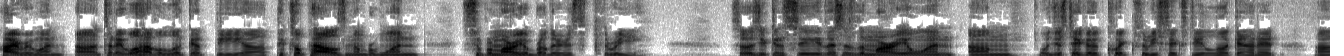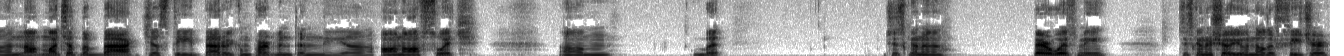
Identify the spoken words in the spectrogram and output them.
Hi everyone. Uh, today we'll have a look at the uh, Pixel Pals number one Super Mario Brothers 3. So as you can see, this is the Mario one. Um, we'll just take a quick 360 look at it. Uh, not much at the back, just the battery compartment and the uh, on-off switch. Um, but just gonna bear with me. Just gonna show you another feature.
